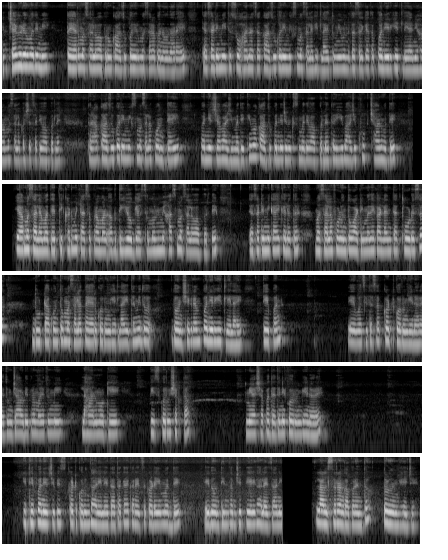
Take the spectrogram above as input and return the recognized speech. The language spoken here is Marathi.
आजच्या व्हिडिओमध्ये मी तयार मसाला वापरून काजू पनीर मसाला बनवणार आहे. त्यासाठी मी इथे सुहानाचा काजू करी मिक्स मसाला घेतला आहे. तुम्ही म्हणत असाल की आता पनीर घेतले आणि हा मसाला कशासाठी वापरला आहे तर हा काजू करी मिक्स मसाला कोणत्याही पनीरच्या भाजीमध्ये किंवा काजू पनीर मिक्समध्ये वापरलं तर ही भाजी खूप छान होते. या मसाल्यामध्ये तिखट मिठाचं प्रमाण अगदी योग्य असतं म्हणून मी हाच मसाला वापरते. त्यासाठी मी काय केलं तर मसाला फोडून तो वाटीमध्ये काढला आणि त्यात थोडंसं दूध टाकून तो मसाला तयार करून घेतला. इथं मी दो दोनशे ग्रॅम पनीर घेतलेलं आहे. ते पण व्यवस्थित असं कट करून घेणार आहे. तुमच्या आवडीप्रमाणे तुम्ही लहान मोठे पीस करू शकता. मी अशा पद्धतीने करून घेणार आहे. इथे पनीरचे पीस कट करून झालेले आहेत. आता काय करायचं? कढईमध्ये एक दोन तीन चमचे तेल घालायचं आणि लालसर रंगापर्यंत तळून घ्यायचे.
